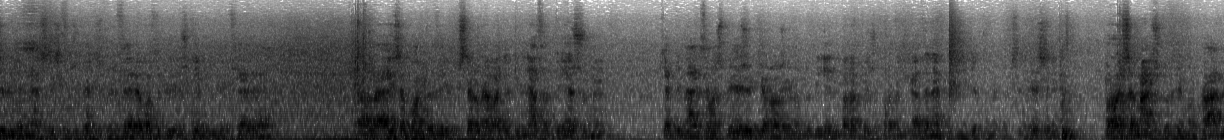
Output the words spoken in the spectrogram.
είπε για μια σύσκεψη που κάνει στην περιφέρεια. Εγώ θα επιδεινώσω και με την περιφέρεια. Αλλά έχει απόλυτο δίκιο. Ξέρω καλά και ότι μια θα πιέσουμε και απ' την άλλη θα μας πιέζει ο καιρός για να το πηγαίνει παραπίσω. Πραγματικά δεν έπρεπε με τίποτα να καθυστερήσει. Ρώτησα μάλιστα τον Δήμαρχο αν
